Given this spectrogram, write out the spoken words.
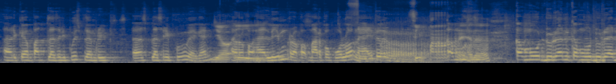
harga 14.000 ribu, 11.000 ribu ya kan? Yoi. Rokok Halim, rokok Marco Polo, nah itu Viper Kemu- ya tuh. kemuduran-kemuduran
